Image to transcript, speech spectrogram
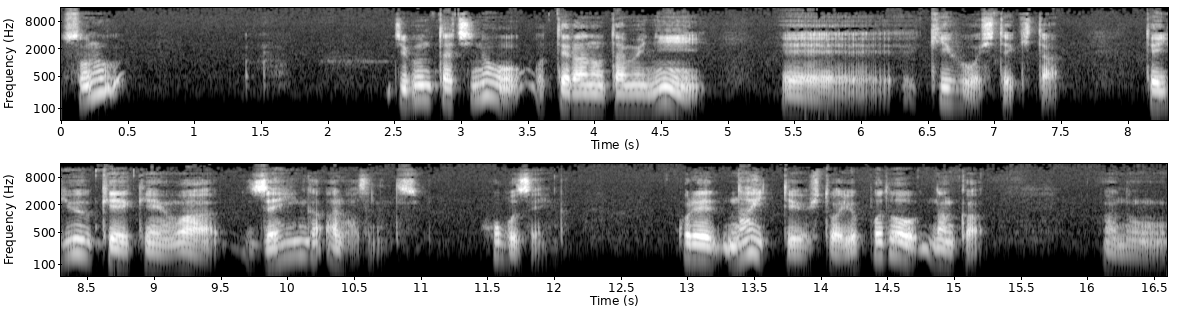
その自分たちのお寺のために、えー、寄付をしてきたっていう経験は全員があるはずなんですよほぼ全員が。これないっていう人はよっぽどなんかあの,、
